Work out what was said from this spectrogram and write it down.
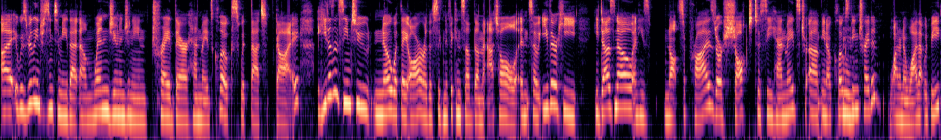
uh, it was really interesting to me that um, when June and Janine trade their handmaid's cloaks with that guy, he doesn't seem to know what they are or the significance of them at all. And so either he he does know and he's not surprised or shocked to see handmaids, um, you know, cloaks mm. being traded. I don't know why that would be,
